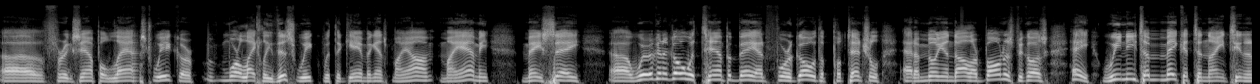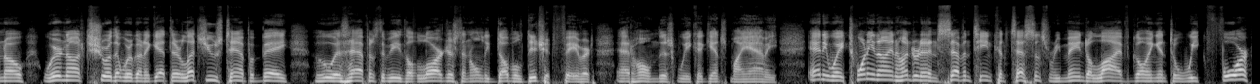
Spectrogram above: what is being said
uh, for example, last week or more likely this week with the game against Miami, may say, uh, we're going to go with Tampa Bay and forego the potential at a million dollar bonus because, hey, we need to make it to 19 and 0. We're not sure that we're going to get there. Let's use Tampa Bay, who is, happens to be the largest and only double digit favorite at home this week against Miami. Anyway, 2,917 contestants remained alive going into week four.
